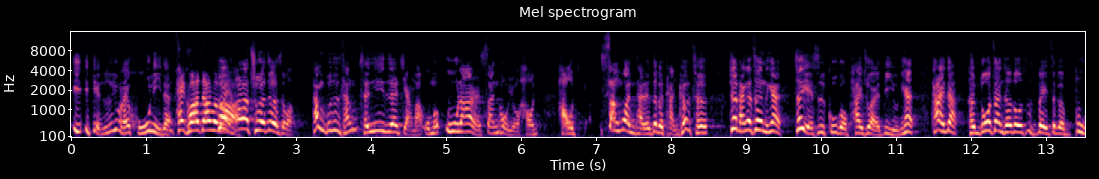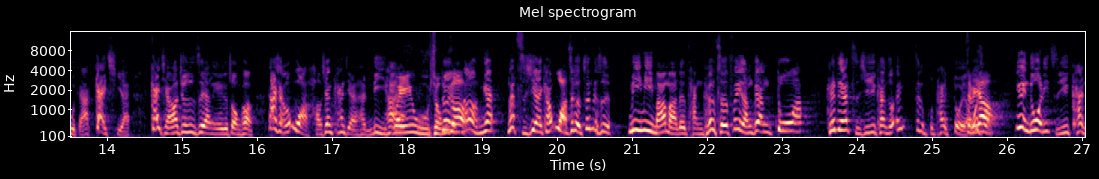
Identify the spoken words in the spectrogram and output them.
一一点都是用来唬你的，太夸张了吧？对，那除了这个什么，他们不是曾曾经一直在讲吗？我们乌拉尔山后有好好。上万台的这个坦克车，这坦克车，你看，这也是 Google 拍出来的地图。你看，它还这样，很多战车都是被这个布给它盖起来，盖起来的话就是这样一个状况。大家想说，哇，好像看起来很厉害，威武雄壮。对，然后你看，那仔细来看，哇，这个真的是密密麻麻的坦克车，非常非常多啊。可是人家仔细去看，说，哎，这个不太对啊。怎么样？因为如果你仔细去看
